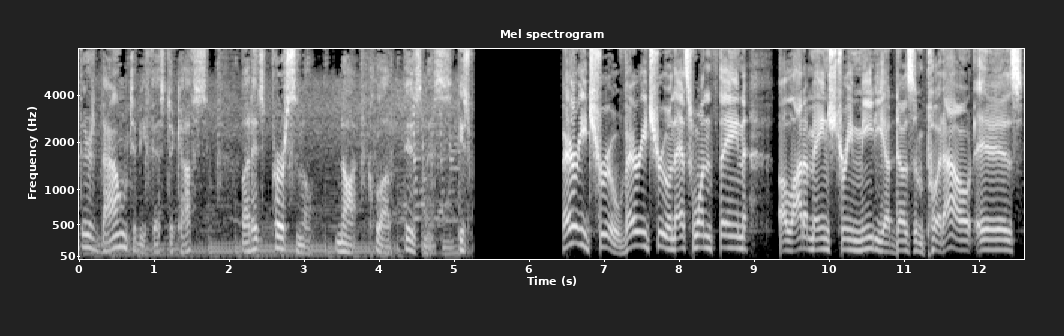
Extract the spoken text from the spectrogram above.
there's bound to be fisticuffs, but it's personal, not club business. Very true, very true, and that's one thing a lot of mainstream media doesn't put out is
